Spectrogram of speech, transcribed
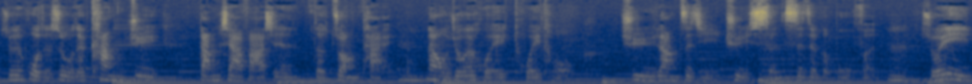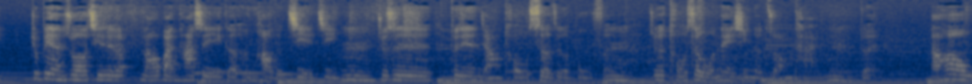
就是或者是我在抗拒当下发生的状态，那我就会回回头去让自己去审视这个部分。嗯，所以就变成说，其实老板他是一个很好的接近，嗯就是最近讲投射这个部分，嗯就是投射我内心的状态。嗯对，然后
